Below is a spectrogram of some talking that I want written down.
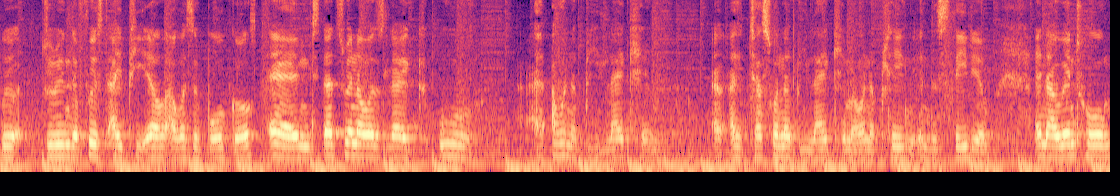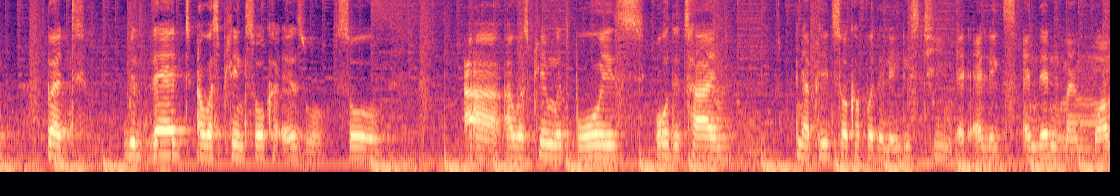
Well, during the first IPL, I was a ball girl. And that's when I was like, ooh, I, I want to be like him. I, I just want to be like him. I want to play in the stadium. And I went home. But with that, I was playing soccer as well. So uh, I was playing with boys all the time and I played soccer for the ladies team at Alex and then my mom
